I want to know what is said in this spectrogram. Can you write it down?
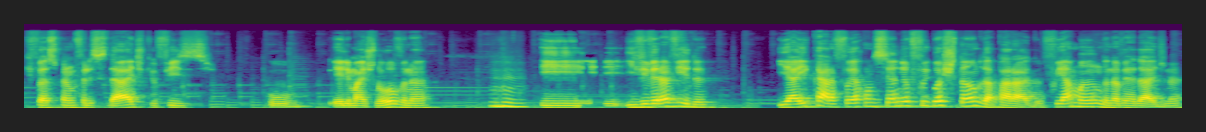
que foi a Suprema Felicidade, que eu fiz o, ele mais novo, né? Uhum. E, e, e viver a vida. E aí, cara, foi acontecendo e eu fui gostando da parada. Eu fui amando, na verdade, né?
